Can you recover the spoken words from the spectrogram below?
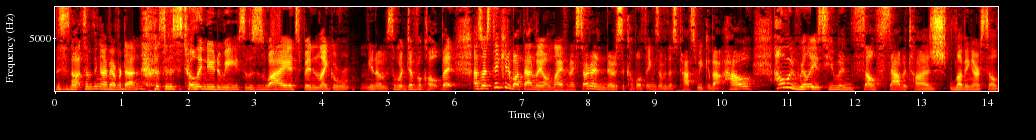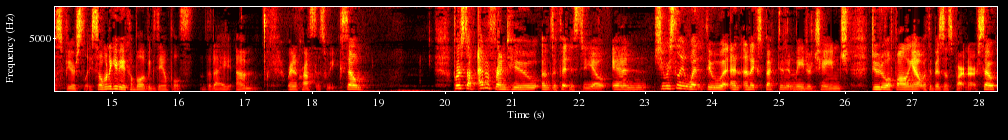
this is not something I've ever done. so this is totally new to me. So this is why it's been like, you know, somewhat difficult. But as I was thinking about that in my own life and I started to notice a couple of things over this past week about how, how we really as humans self-sabotage loving ourselves fiercely. So I want to give you a couple of examples that I, um, ran across this week. So, First off, I have a friend who owns a fitness studio and she recently went through an unexpected and major change due to a falling out with a business partner. So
